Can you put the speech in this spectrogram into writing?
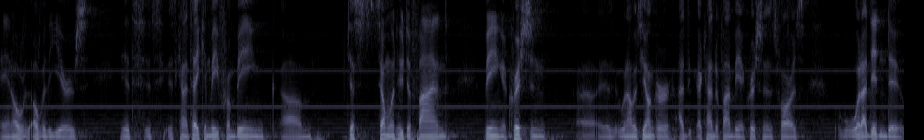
and over, over the years, it's, it's, it's kind of taken me from being um, just someone who defined being a Christian uh, when I was younger. I, I kind of defined being a Christian as far as what I didn't do.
